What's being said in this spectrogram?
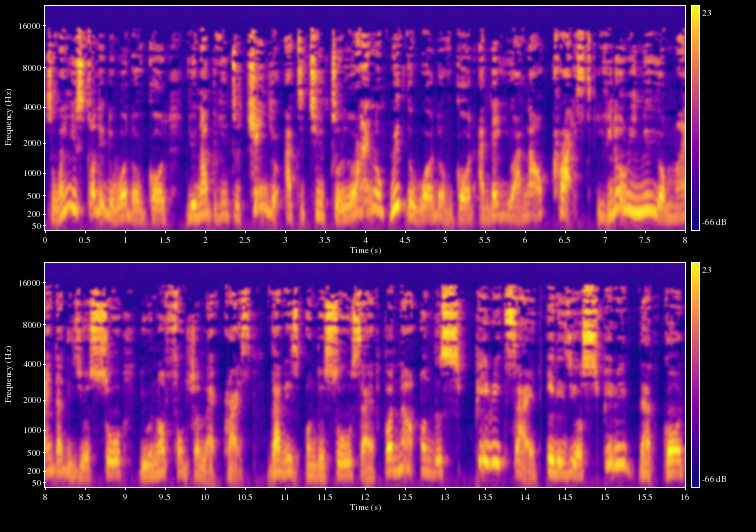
So when you study the word of God, you now begin to change your attitude to line up with the word of God. And then you are now Christ. If you don't renew your mind, that is your soul, you will not function like Christ. That is on the soul side. But now on the spirit side, it is your spirit that God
